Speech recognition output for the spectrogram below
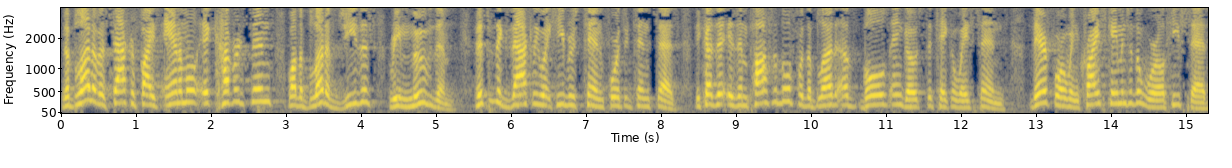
The blood of a sacrificed animal, it covered sins, while the blood of Jesus removed them. This is exactly what Hebrews 10, 4 through 10 says. Because it is impossible for the blood of bulls and goats to take away sins. Therefore, when Christ came into the world, he said,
